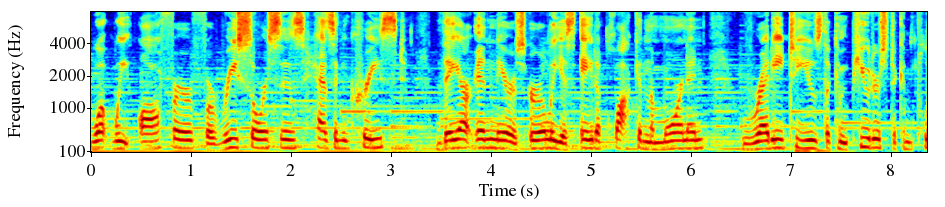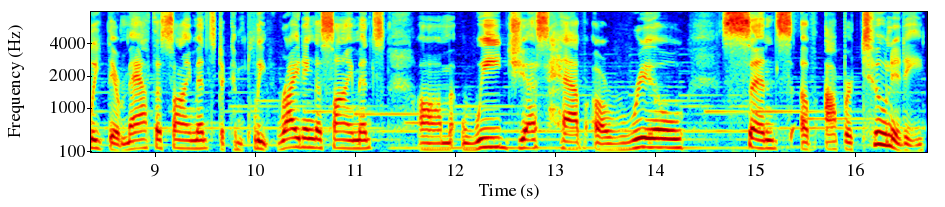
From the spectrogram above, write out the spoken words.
What we offer for resources has increased. They are in there as early as 8 o'clock in the morning, ready to use the computers to complete their math assignments, to complete writing assignments. Um, we just have a real sense of opportunity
